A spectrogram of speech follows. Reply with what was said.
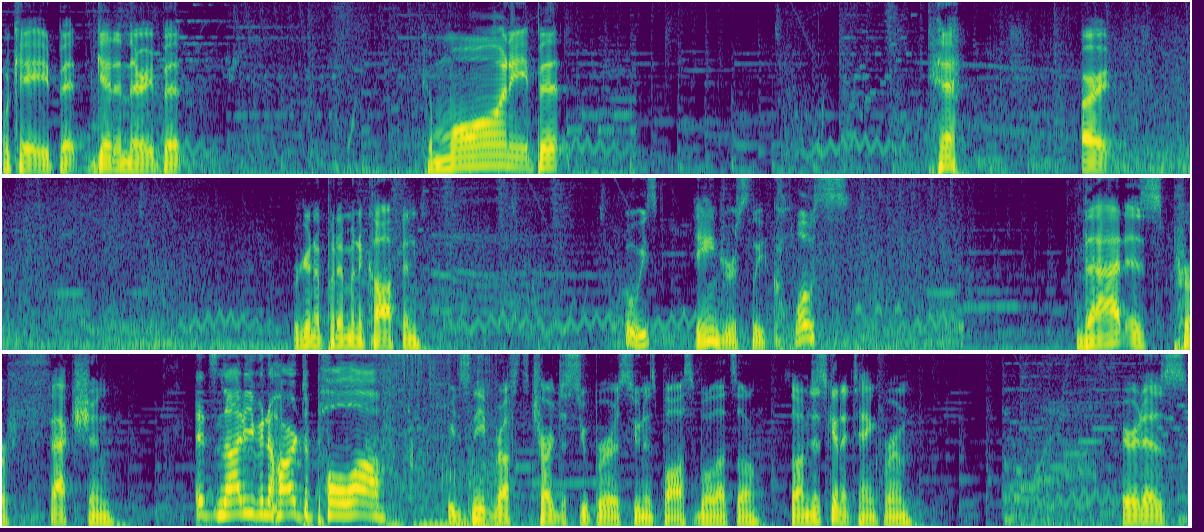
Okay, 8-bit. Get in there, 8-bit. Come on, 8-bit. Heh. Alright. We're gonna put him in a coffin. Oh, he's dangerously close. That is perfection. It's not even hard to pull off. We just need Ruffs to charge a super as soon as possible, that's all. So I'm just gonna tank for him. Here it is.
